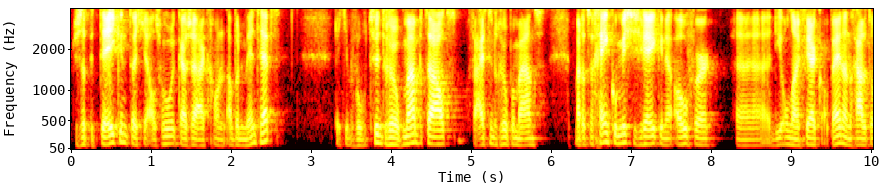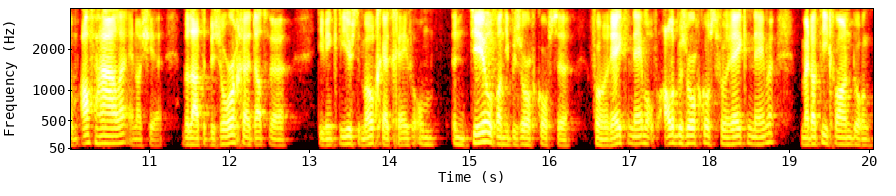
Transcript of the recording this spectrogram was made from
Dus dat betekent dat je als horecazaak gewoon een abonnement hebt. Dat je bijvoorbeeld 20 euro per maand betaalt, 25 euro per maand. Maar dat we geen commissies rekenen over uh, die online verkoop. Hè. Dan gaat het om afhalen. En als je wil laten bezorgen dat we die winkeliers de mogelijkheid geven om een deel van die bezorgkosten voor een rekening nemen, of alle bezorgkosten voor een rekening nemen, maar dat die gewoon door een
